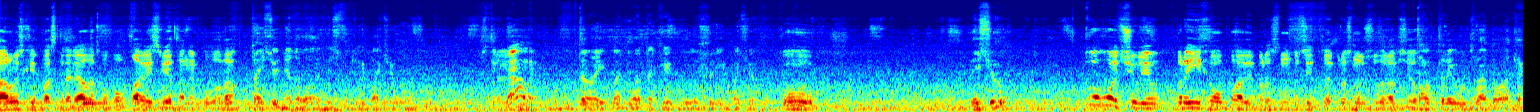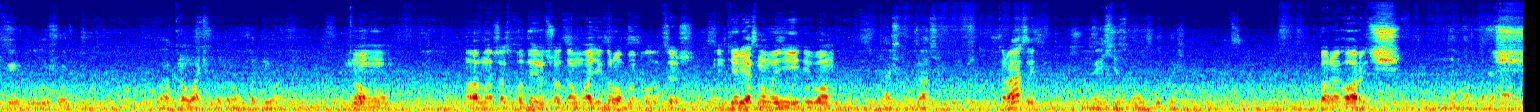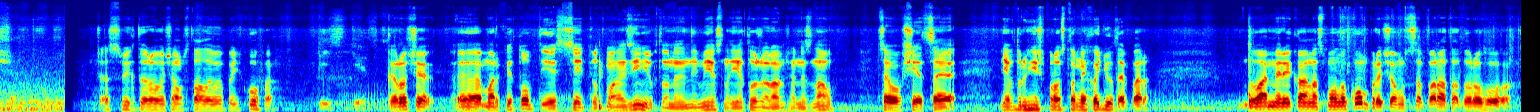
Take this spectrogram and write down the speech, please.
а руські постріляли по Полтаві, світа не було, так? Да? Та й сьогодні давали десь тут бачив. Стріляли? Да, і два таких було, що їх бачив. Кого? Не чув? Кого чув? Я приїхав, пав і проснувся, той проснувся зразу, все. Там в три утра два таких було, що а кровать дому ходила. Ну, ну. Ладно, зараз подивимось, що там Вадик робить, бо це ж інтересно мені і вам. Що красить. Красить? Ну, якщо знову купиш, Перегарич. нема перегарища. Зараз з Вікторовичем стали випити кофе. Піздець. Коротше, е, маркетопт є сеть тут магазинів, хто не, не місний, я теж раніше не знав. Це взагалі, це. Я в другі ж просто не ходю тепер. Два американо з молоком, причому з апарата дорогого.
